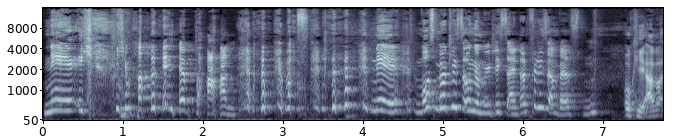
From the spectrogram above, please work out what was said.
Nee, ich, ich mache in der Bahn. Was? Nee, muss möglichst ungemütlich sein, dann finde ich es am besten. Okay, aber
